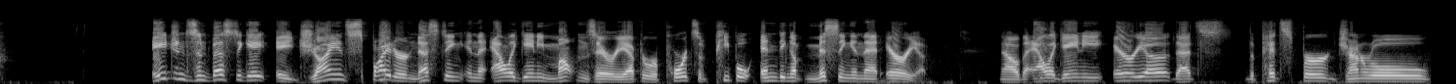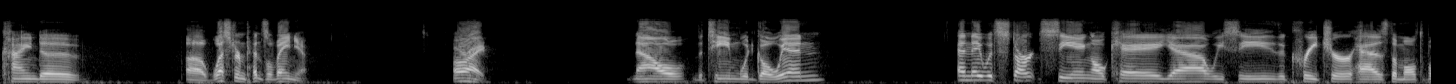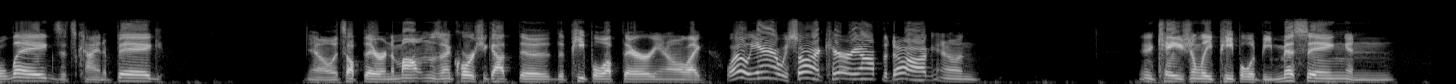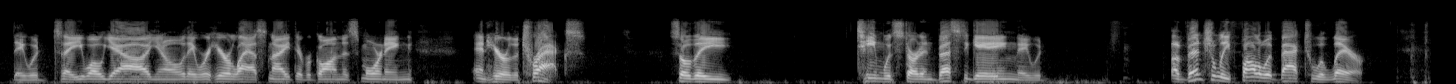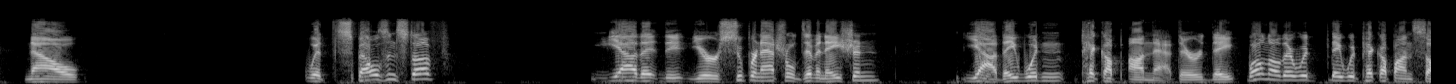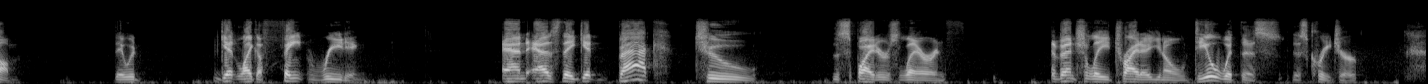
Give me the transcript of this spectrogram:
agents investigate a giant spider nesting in the Allegheny Mountains area after reports of people ending up missing in that area. Now, the Allegheny area, that's the Pittsburgh general kind of uh, western Pennsylvania. All right. Now, the team would go in, and they would start seeing okay yeah we see the creature has the multiple legs it's kind of big. You know it's up there in the mountains and of course you got the the people up there you know like well yeah we saw it carry off the dog you know and occasionally people would be missing and they would say well yeah you know they were here last night they were gone this morning and here are the tracks. So the team would start investigating they would eventually follow it back to a lair. Now, with spells and stuff, yeah, the, the your supernatural divination, yeah, they wouldn't pick up on that. They're they well, no, they would they would pick up on some. They would get like a faint reading, and as they get back to the spider's lair and eventually try to you know deal with this this creature.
